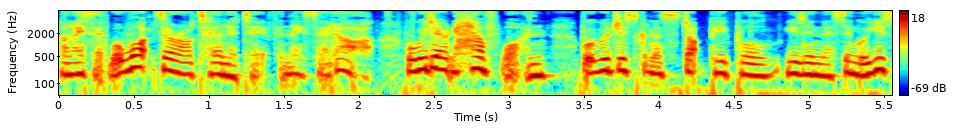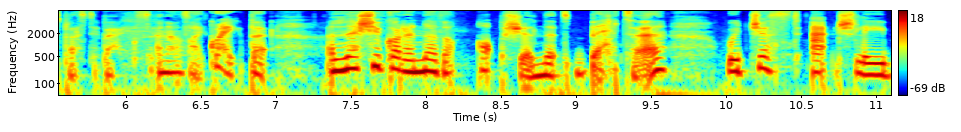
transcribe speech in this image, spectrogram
And I said, well, what's our alternative? And they said, oh, well, we don't have one, but we're just going to stop people using their single use plastic bags. And I was like, great. But unless you've got another option that's better, we're just actually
